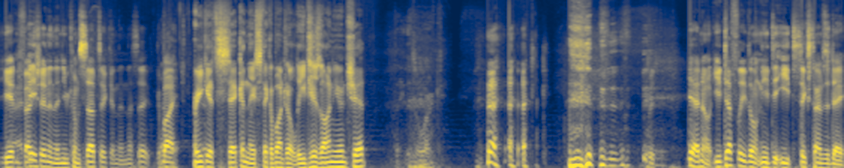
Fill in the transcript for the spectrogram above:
You get infection and then you become septic and then that's it. Goodbye. Or you get sick and they stick a bunch of leeches on you and shit. Like, this will work. Yeah, no, you definitely don't need to eat six times a day.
